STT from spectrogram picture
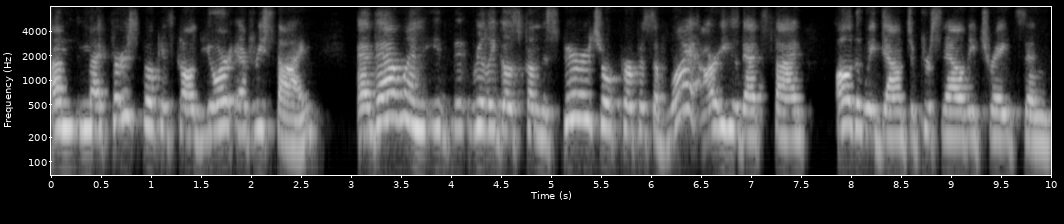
Um, my first book is called Your Every Sign. And that one it really goes from the spiritual purpose of why are you that sign all the way down to personality traits and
